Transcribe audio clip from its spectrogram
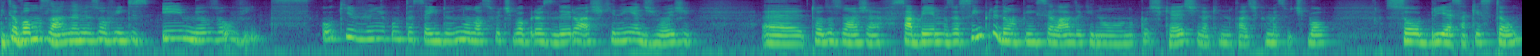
Então vamos lá, né, meus ouvintes e meus ouvintes. O que vem acontecendo no nosso futebol brasileiro, acho que nem é de hoje. É, todos nós já sabemos, eu sempre dou uma pincelada aqui no, no podcast, aqui no Tática Mais Futebol, sobre essa questão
